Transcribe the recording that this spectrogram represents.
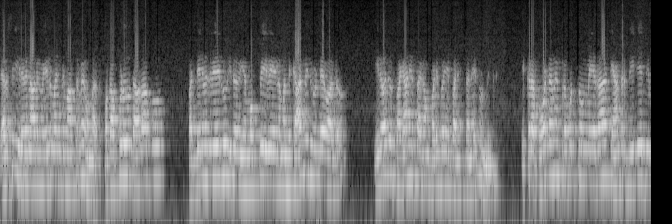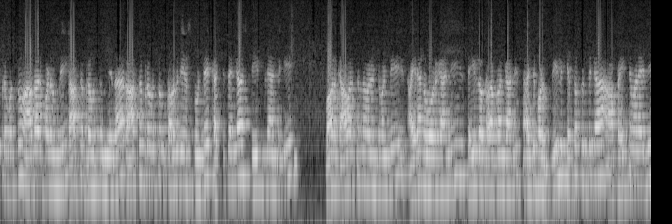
కలిసి ఇరవై నాలుగు వేల మంది మాత్రమే ఉన్నారు. ఒకప్పుడు దాదాపు పద్దెనిమిది వేలు ఇరవై ముప్పై వేల మంది కార్మికులు ఉండేవాళ్ళు. ఈరోజు సగానికి సగం పడిపోయే పరిస్థితి అనేది ఉంది. ఇక్కడ కూటమి ప్రభుత్వం మీద కేంద్ర బీజేపీ ప్రభుత్వం ఆధారపడి ఉంది. రాష్ట్ర ప్రభుత్వం మీద రాష్ట్ర ప్రభుత్వం కొలుగు చేసుకుంటే ఖచ్చితంగా స్టీల్ ప్లాంట్కి వాళ్ళు కావాల్సినటువంటి ఐరన్ ఓర్ కానీ శైలిలో కలపడం కానీ సాధ్యపడదు. వీళ్ళు చిత్తశుద్ధిగా ఆ ప్రయత్నం అనేది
